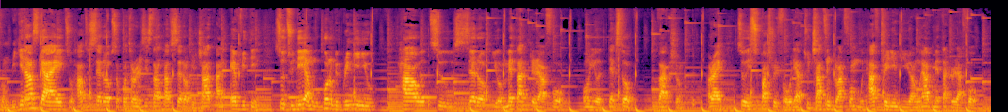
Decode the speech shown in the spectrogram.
from beginner's guide to how to set up support and resistance how to set up your chart and everything so today i'm going to be bringing you how to set up your meta MetaTrader 4 on your desktop version. All right, so it's super straightforward. There are two charting platforms. We have TradingView and we have MetaTrader 4.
